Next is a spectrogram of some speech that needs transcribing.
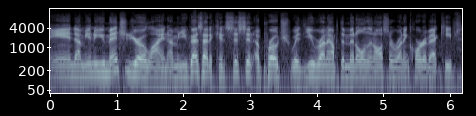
And um, you know, you mentioned your line. I mean, you guys had a consistent approach with you running up the middle and then also running quarterback keeps.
